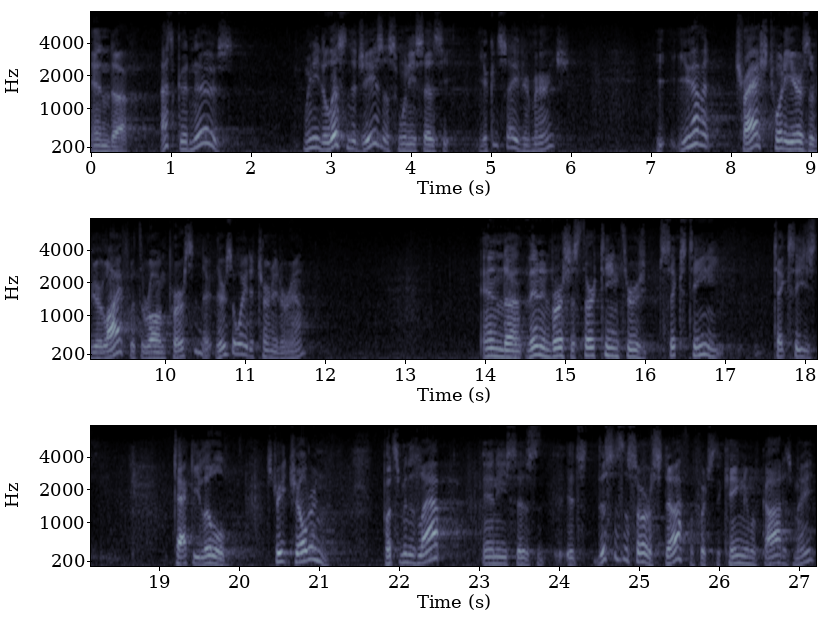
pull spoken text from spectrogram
And uh, that's good news. We need to listen to Jesus when he says, you can save your marriage. You haven't trashed 20 years of your life with the wrong person. There's a way to turn it around. And uh, then in verses 13 through 16, he takes these tacky little street children, puts them in his lap, and he says, "It's this is the sort of stuff of which the kingdom of God is made."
